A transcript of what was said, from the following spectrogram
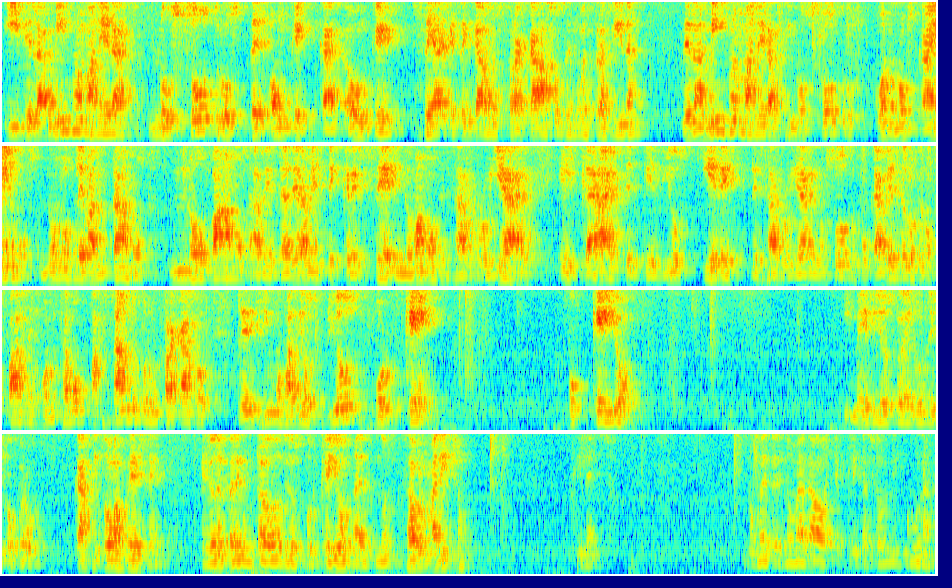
Y de la misma manera, nosotros, aunque, aunque sea que tengamos fracasos en nuestras vidas, de la misma manera, si nosotros cuando nos caemos no nos levantamos, no vamos a verdaderamente crecer y no vamos a desarrollar el carácter que Dios quiere desarrollar en nosotros. Porque a veces lo que nos pasa es cuando estamos pasando por un fracaso, le decimos a Dios, Dios, ¿por qué? ¿Por qué yo? Y maybe yo soy el único, pero casi todas las veces que yo le he preguntado a Dios, ¿por qué yo? ¿Sabes lo que me ha dicho? Silencio no me, no me ha dado explicación ninguna.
